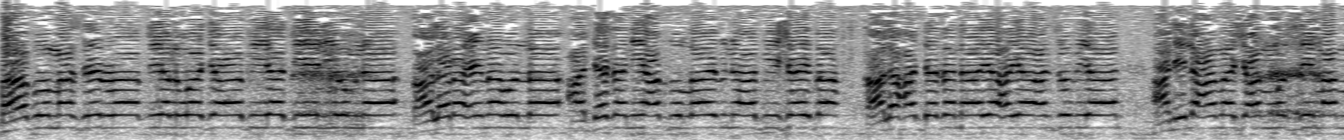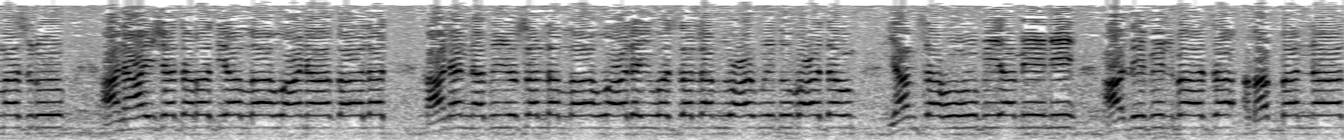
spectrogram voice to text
باب مسح الراقي الوجع بيده اليمنى. قال رحمه الله حدثني عبد الله بن أبي شيبة. قال حدثنا يحيى عن سفيان عن الأعمش عن مسلم عن مسروق عن عائشة رضي الله عنها قالت كان النبي صلى الله عليه وسلم يعوذ بعدهم يمسحه بيمينه عذب الباس رب الناس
